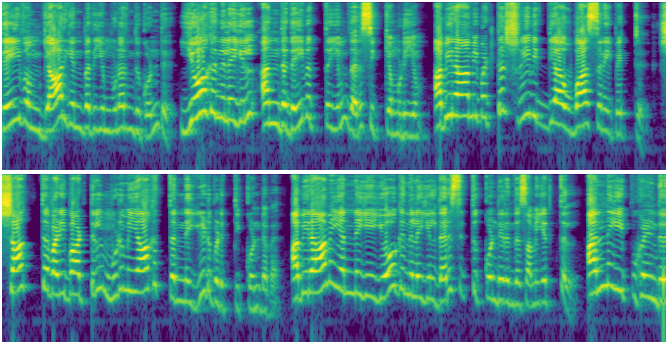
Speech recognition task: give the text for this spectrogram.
தெய்வம் யார் என்பதையும் உணர்ந்து கொண்டு யோக நிலையில் அந்த தெய்வத்தையும் தரிசிக்க முடியும். அபிராமி பட்ட ஸ்ரீவித்யா உபாசனை பெற்று சாக்த வழிபாட்டில் முழுமையாக தன்னை ஈடுபடுத்திக் கொண்டவர். அபிராமி அன்னையை யோக நிலையில் தரிசித்துக் கொண்டிருந்த சமயத்தில் அன்னையை புகழ்ந்து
